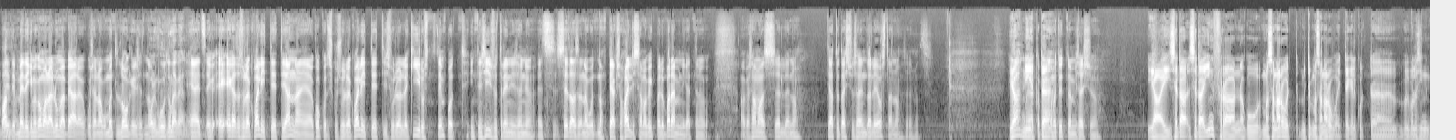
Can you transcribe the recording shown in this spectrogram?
kvaliteedi, me tegime ka omal ajal lume peale, kui sa nagu mõtled loogiliselt no.. kolm kuud lume peal. ja et ega, e-, ega ta sulle kvaliteeti ei anna ja kokkuvõttes, kui sul ei ole kvaliteeti, sul ei ole kiirust, tempot, intensiivsust trennis on ju, et seda sa nagu noh, peaks ju hallis saama kõik palju paremini kätte nagu. Aga samas jälle noh teatud asju sa endale ei osta, noh, selles mõttes. jah, nii et. pikemalt ütlema, mis asju. ja ei, seda, seda infra nagu ma saan aru, et mitte ma saan aru, vaid tegelikult äh, võib-olla siin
